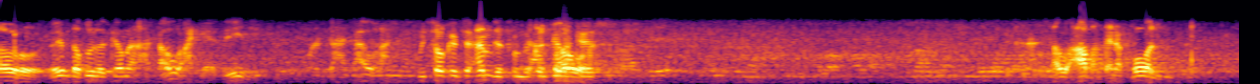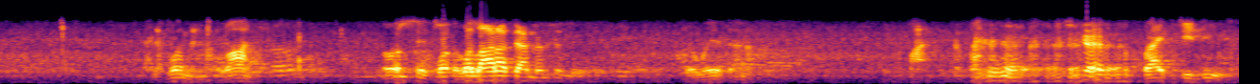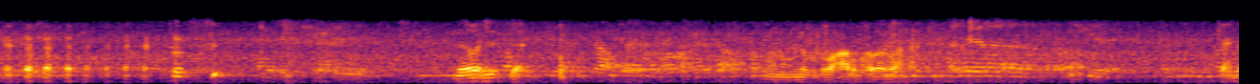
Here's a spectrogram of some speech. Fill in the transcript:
صوروا يبدأ طول الكاميرا هصورك يا سيدي هصورك We talking to Amjad from the computer case. أو عطى تلفون. تلفون من مروان والله عرفت يا عم أمجد. سويت كيف؟ طايف جديد. لا لسه. نبغى عرض هذا كان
